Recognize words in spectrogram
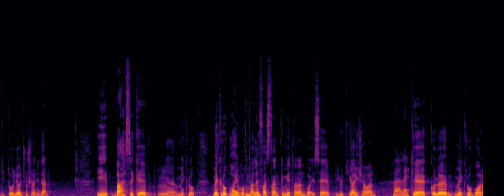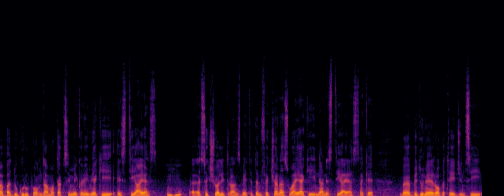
دیتول یا جوشانیدن. این بحثه که میکروب. میکروب های مختلف هستند که می‌تونن باعث یو تی آی شوند. بله. که کل میکروب ها را به دو گروه عمده ما تقسیم می‌کنیم. یکی STI است سکشوالی ترانسمیتد انفکشن است و یکی نان STI است که بدون رابطه جنسی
